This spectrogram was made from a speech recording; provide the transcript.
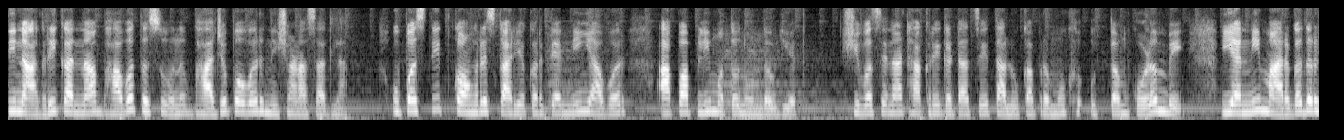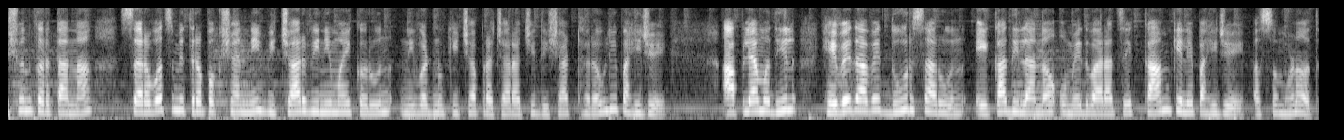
ती नागरिकांना भावत असून भाजपवर निशाणा साधला. उपस्थित काँग्रेस कार्यकर्त्यांनी यावर आपापली मतं नोंदवली आहेत. शिवसेना ठाकरे गटाचे तालुका प्रमुख उत्तम कोळंबे यांनी मार्गदर्शन करताना सर्वच मित्रपक्षांनी विचारविनिमय करून निवडणुकीच्या प्रचाराची दिशा ठरवली पाहिजे. आपल्यामधील हेवेदावे दूर सारून एका दिलानं उमेदवाराचे काम केले पाहिजे असं म्हणत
